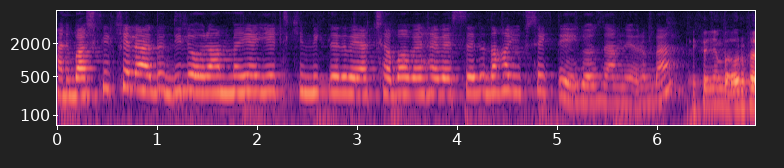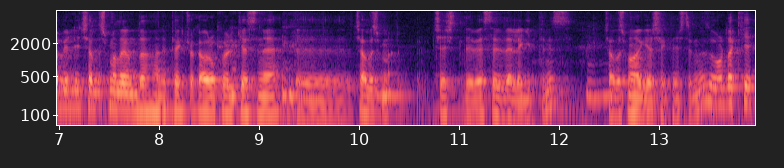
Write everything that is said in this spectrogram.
Hani başka ülkelerde dil öğrenmeye yetkinlikleri veya çaba ve hevesleri daha yüksek diye gözlemliyorum ben. Peki hocam bu Avrupa Birliği çalışmalarında hani pek çok Avrupa ülkesine e, çalışma çeşitli vesilelerle gittiniz, çalışmalar gerçekleştirdiniz. Oradaki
